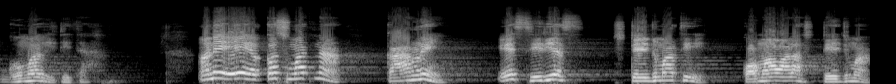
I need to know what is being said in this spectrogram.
ગુમાવી દીધા. અને એ અકસ્માતના કારણે એ સિરિયસ સ્ટેજમાંથી, કોમાવાળા સ્ટેજમાં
